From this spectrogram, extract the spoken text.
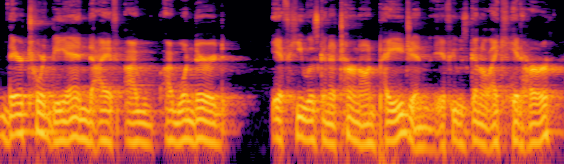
there toward the end, I I I wondered if he was to turn on Paige and if he was to like hit her.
